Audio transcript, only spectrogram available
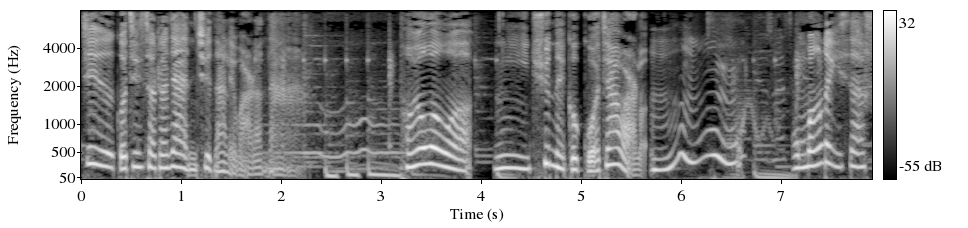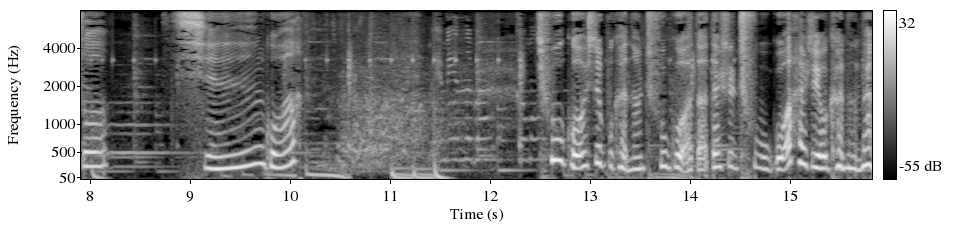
这个国庆小长假你去哪里玩了呢？朋友问我你去哪个国家玩了？嗯，我懵了一下说秦国。出国是不可能出国的，但是楚国还是有可能的。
